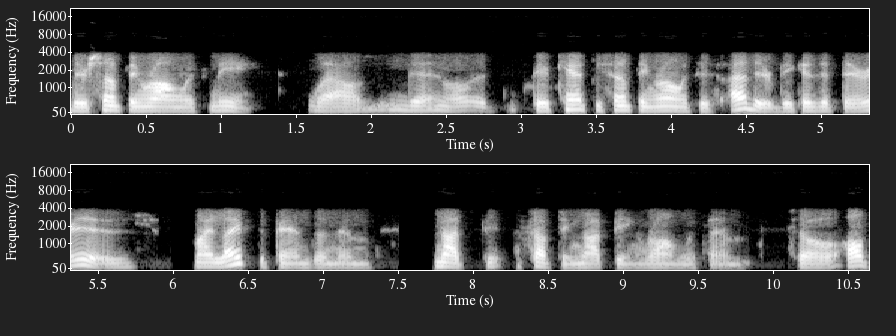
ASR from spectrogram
there's something wrong with me. Well, you know, there can't be something wrong with this other because if there is, my life depends on them not something not being wrong with them. So I'll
